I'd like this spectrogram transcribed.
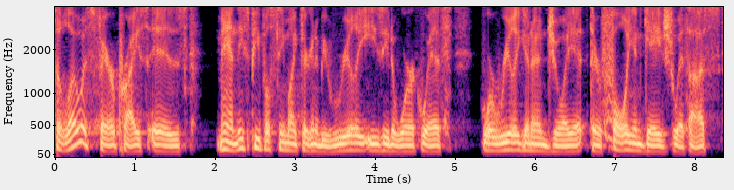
The lowest fair price is, man, these people seem like they're going to be really easy to work with. We're really going to enjoy it. They're fully engaged with us.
